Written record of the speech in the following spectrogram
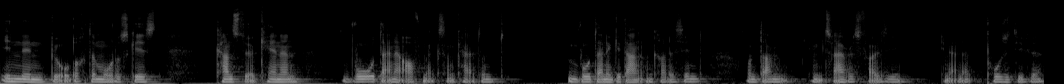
in den Beobachtermodus gehst, kannst du erkennen, wo deine Aufmerksamkeit und wo deine Gedanken gerade sind und dann im Zweifelsfall sie in eine positive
